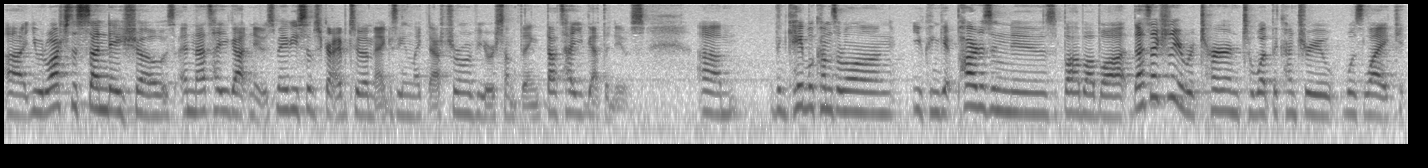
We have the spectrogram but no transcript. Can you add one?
Uh, you would watch the Sunday shows, and that's how you got news. Maybe you subscribed to a magazine like National Review or something. That's how you got the news. Um, the cable comes along, you can get partisan news, blah, blah, blah. That's actually a return to what the country was like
